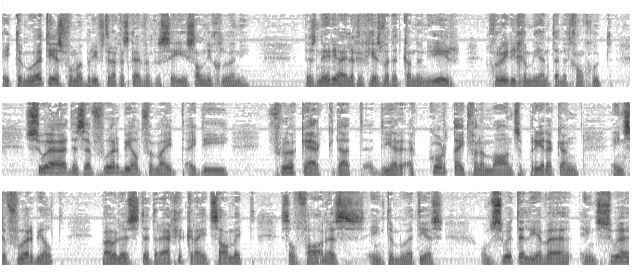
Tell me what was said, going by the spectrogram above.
Het Timoteus vir hom 'n brief teruggeskryf en gesê jy sal nie glo nie. Dis net die Heilige Gees wat dit kan doen. Hier groei die gemeente en dit gaan goed. So dis 'n voorbeeld vir my uit die vroeë kerk dat deur 'n kort tyd van 'n maand se prediking en se voorbeeld Paulus dit reg gekry het saam met Silvanus en Timoteus om so te lewe en so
